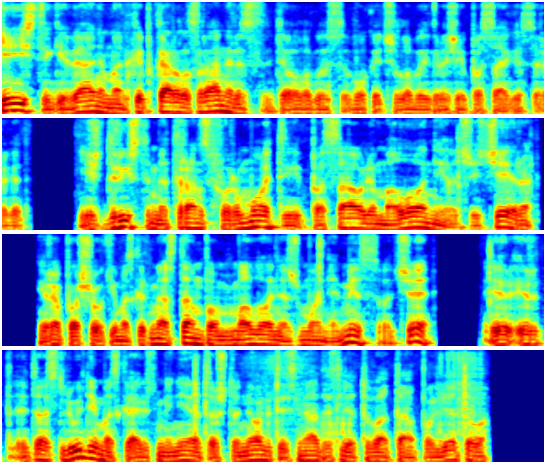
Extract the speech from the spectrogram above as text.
keisti gyvenimą, kaip Karlas Raneris, teologas vokiečių labai gražiai pasakęs, yra, kad išdrįstume transformuoti pasaulio malonį, o čia, čia yra, yra pašaukimas, kad mes tampam malonės žmonėmis, o čia Ir, ir tas liūdimas, ką jūs minėjote, 18 metais Lietuva tapo Lietuva,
